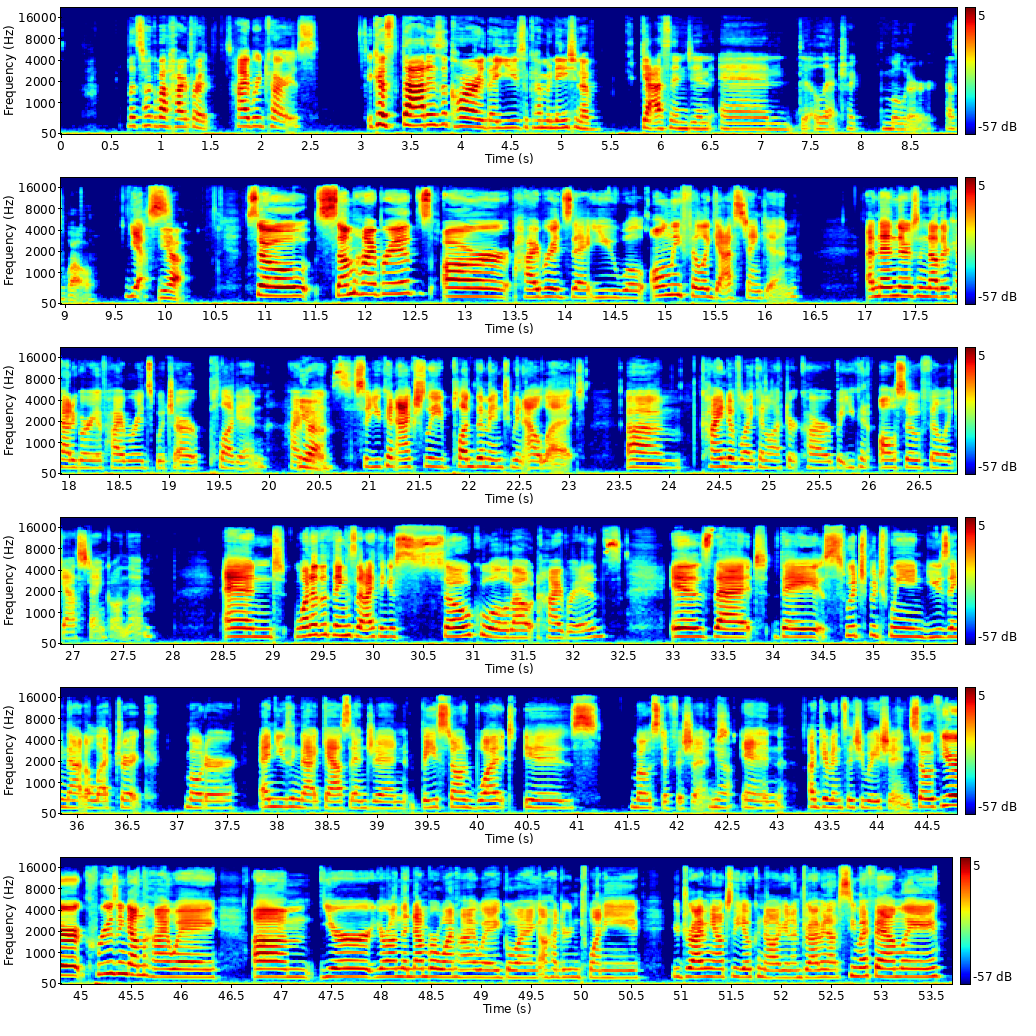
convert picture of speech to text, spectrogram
Let's talk about hybrid hybrid cars. because that is a car that uses a combination of gas engine and the electric motor as well. Yes. Yeah. So some hybrids are hybrids that you will only fill a gas tank in. And then there's another category of hybrids which are plug-in hybrids. Yeah. So you can actually plug them into an outlet, um, kind of like an electric car, but you can also fill a gas tank on them. And one of the things that I think is so cool about hybrids is that they switch between using that electric motor and using that gas engine based on what is most efficient Yeah. in a given situation. So if you're cruising down the highway, um, you're you're on the number one highway going 120. You're driving out to the Okanagan. I'm driving out to see my family.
